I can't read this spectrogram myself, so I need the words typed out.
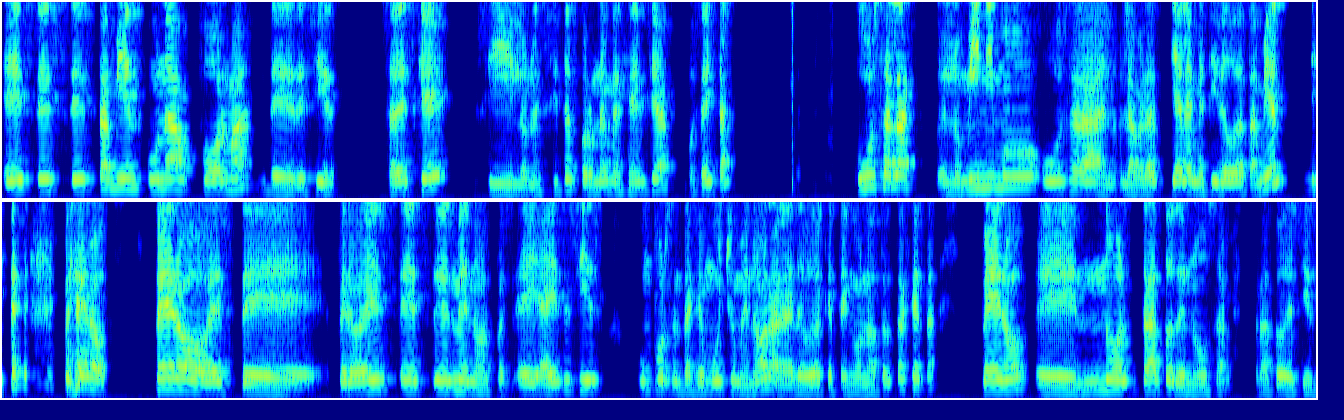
es, es, también una forma de decir, ¿sabes qué? Si lo necesitas para una emergencia, pues ahí está. Úsala en lo mínimo, úsala, la verdad ya le metí deuda también, pero, pero, este, pero es, es, es menor, pues a ese sí es un porcentaje mucho menor a la deuda que tengo en la otra tarjeta, pero eh, no trato de no usarla, trato de decir,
